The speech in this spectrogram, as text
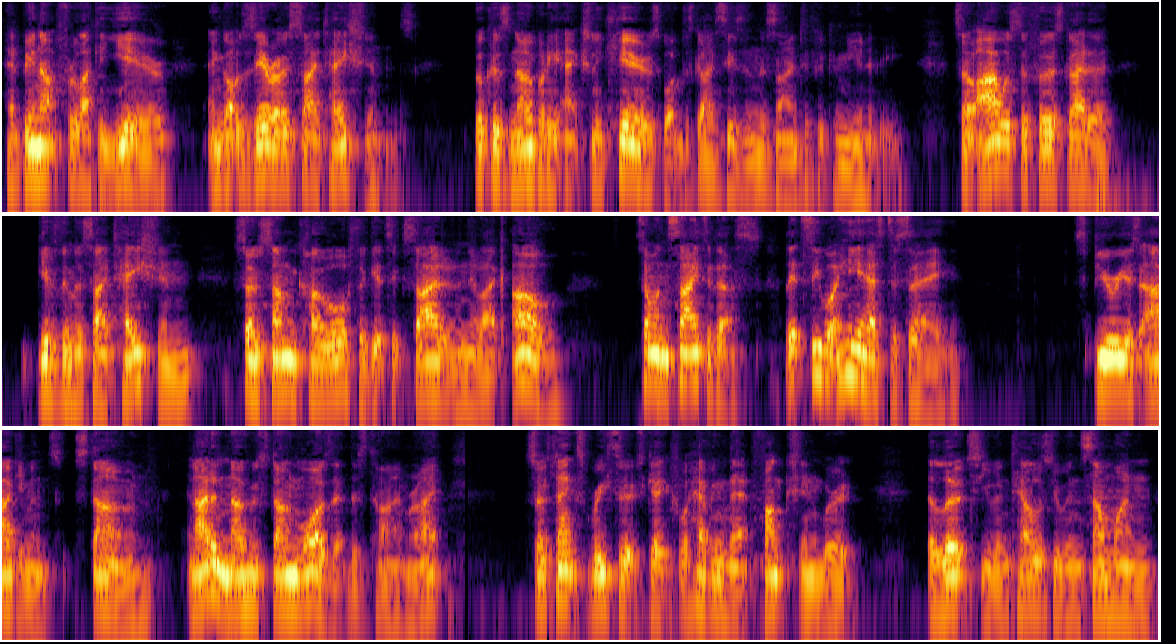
had been up for like a year and got zero citations because nobody actually cares what this guy says in the scientific community. So I was the first guy to give them a citation. So some co-author gets excited and they're like, oh, someone cited us. Let's see what he has to say. Spurious arguments, Stone. And I didn't know who Stone was at this time, right? So thanks ResearchGate for having that function where it alerts you and tells you when someone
